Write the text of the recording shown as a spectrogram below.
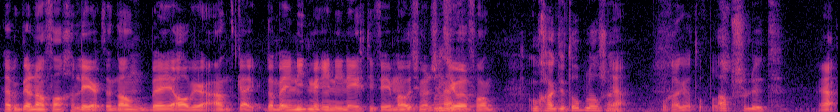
heb ik daar dan van geleerd? En dan ben je alweer aan het kijken, dan ben je niet meer in die negatieve emotie, maar dan zit je heel erg van, Hoe ga ik dit oplossen? Ja. hoe ga ik dat oplossen? Absoluut. Ja.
